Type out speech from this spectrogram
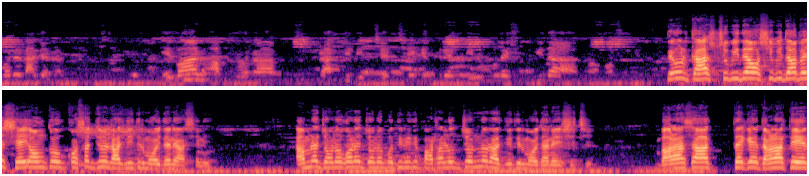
করে এবার আপনারা প্রার্থী দিচ্ছেন সেক্ষেত্রে তৃণমূলের সুবিধা অসুবিধা? দেখুন কাজ সুবিধা অসুবিধা হবে, সেই অঙ্ক কষার জন্য রাজনীতির ময়দানে আসেনি। আমরা জনগণের জনপ্রতিনিধি পাঠানোর জন্য রাজনীতির ময়দানে এসেছি। বারাসাত থেকে দাঁড়াতেন,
